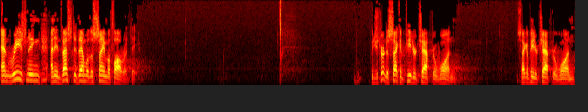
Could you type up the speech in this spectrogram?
and reasoning and invested them with the same authority. Would you turn to 2 Peter chapter 1? 2 Peter chapter 1,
